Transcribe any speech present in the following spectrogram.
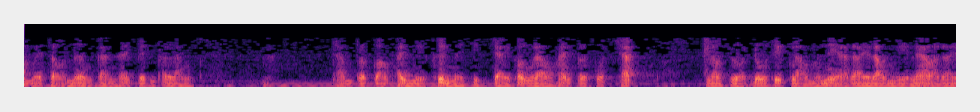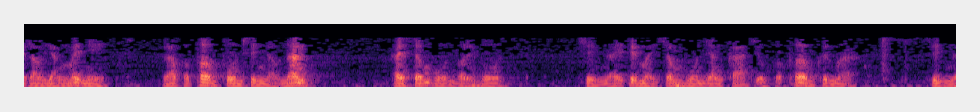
ำให้ต่อเนื่องกันให้เป็นพลังทำประกอบให้มีขึ้นในจิตใจของเราให้ปรากฏชัด เราตรวจดูที่กล่าวมาเนี่ยอะไรเรามีแล้วอะไรเรายังไม่มี เราก็เพิ่มพูนสิ่งเหล่านั้น ให้สมบูรณ์บริบูรณ์ สิ่งไหนที่ไม่สมบูรณ์ยังขาดอยู่ก็เพิ่มขึ้นมา สิ่งไหน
